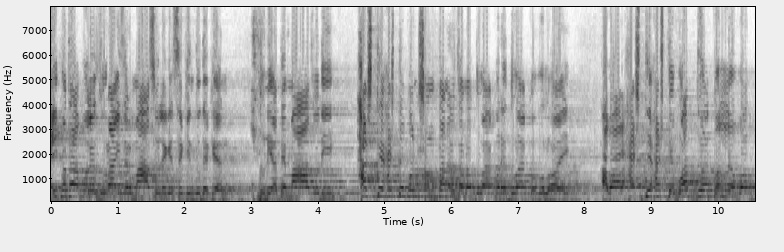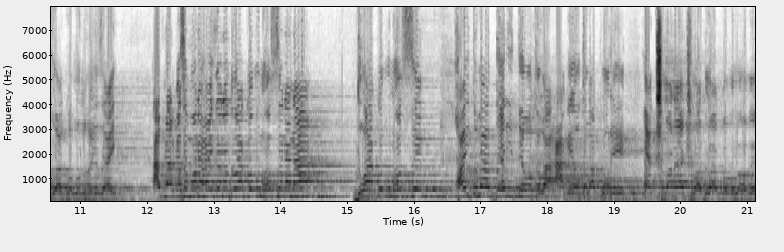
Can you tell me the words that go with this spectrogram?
এই কথা বলে জোরাইজের মা চলে গেছে, কিন্তু দেখেন দুনিয়াতে মা যদি হাসতে হাসতে কোনো সন্তানের জন্য দোয়া করে, দোয়া কবুল হয়, আবার হাসতে হাসতে বদ দোয়া করলেও বদ দোয়া কবুল হয়ে যায়। আপনার কাছে মনে হয় যেন দোয়া কবুল হচ্ছে না? না, দোয়া কবুল হচ্ছে। হয়তোবা দেরিতে অথবা আগে অথবা পরে এক সময় না এক সময় দোয়া কবুল হবে।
